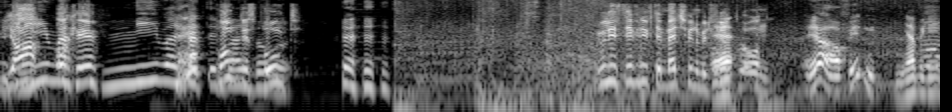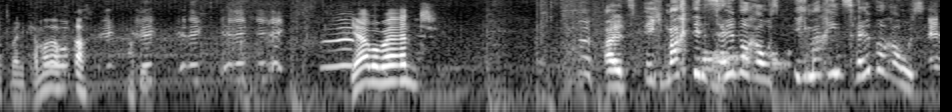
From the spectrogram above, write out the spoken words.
Ja, niemand, okay. Niemand hat den Punkt Ball ist berührt. Punkt. Juli ist definitiv der Matchwinner mit Äh. vier Toren. Ja, auf jeden. Hier habe ich jetzt meine Kamera. Ach, Erik, Erik, Erik! ja, Moment. Als ich mach den selber raus. Ich mach ihn selber raus. Äh,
